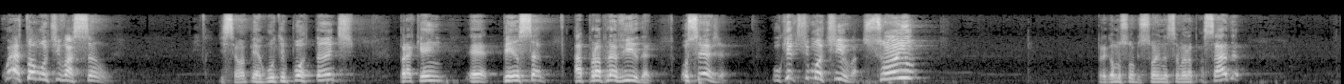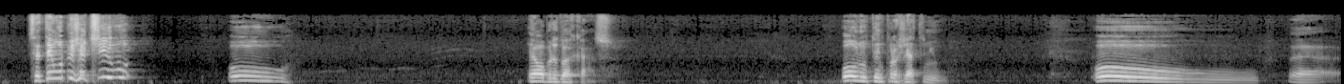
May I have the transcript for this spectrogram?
Qual é a tua motivação? Isso é uma pergunta importante para quem é, pensa a própria vida. Ou seja, o que, que te motiva? Sonho. Pregamos sobre sonho na semana passada. Você tem um objetivo ou é obra do acaso? Ou não tem projeto nenhum? Ou, é,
